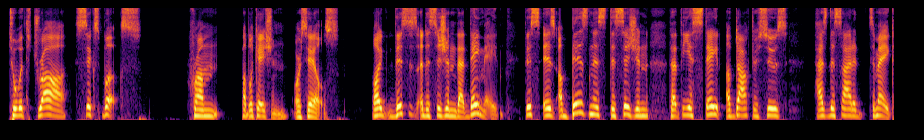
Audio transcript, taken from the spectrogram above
to withdraw six books from publication or sales. Like, this is a decision that they made. This is a business decision that the estate of Dr. Seuss has decided to make.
